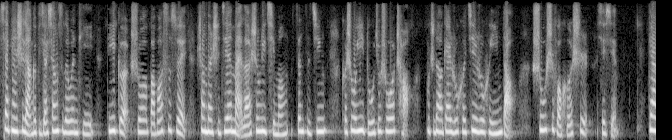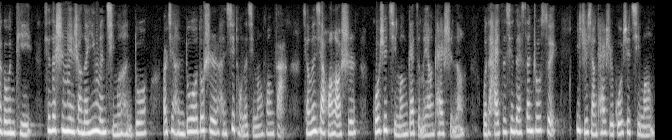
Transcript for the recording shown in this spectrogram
下面是两个比较相似的问题。第一个说，宝宝四岁，上段时间买了《声律启蒙》《三字经》，可是我一读就说我吵，不知道该如何介入和引导，书是否合适？谢谢。第二个问题，现在市面上的英文启蒙很多，而且很多都是很系统的启蒙方法，想问下黄老师，国学启蒙该怎么样开始呢？我的孩子现在三周岁，一直想开始国学启蒙，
